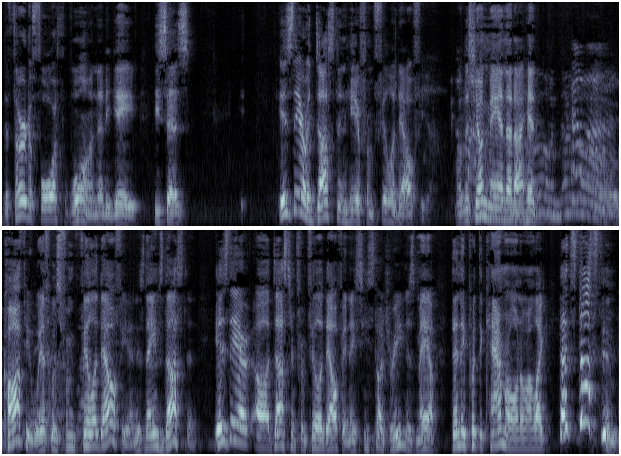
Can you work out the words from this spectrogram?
The third or fourth one that he gave, he says, "Is there a Dustin here from Philadelphia?" Well, this young man that I had Oh, no. coffee with was from Philadelphia, and his name's Dustin. Is there uh, Dustin from Philadelphia? And they, he starts reading his mail. Then they put the camera on him. I'm like, that's Dustin.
